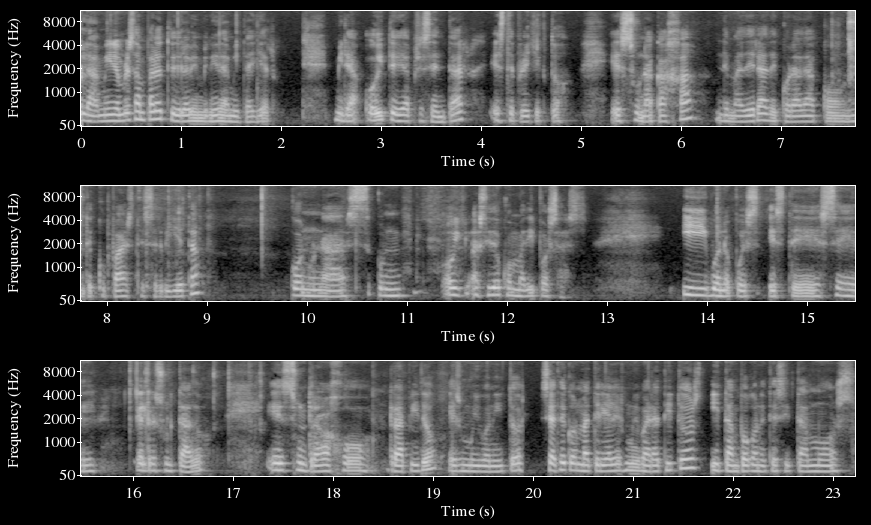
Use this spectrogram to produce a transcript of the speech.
Hola, mi nombre es Amparo, te doy la bienvenida a mi taller. Mira, hoy te voy a presentar este proyecto. Es una caja de madera decorada con decoupage de servilleta, con unas, hoy ha sido con mariposas. Y bueno, pues este es el, el resultado. Es un trabajo rápido, es muy bonito, se hace con materiales muy baratitos y tampoco necesitamos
